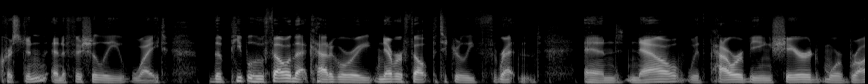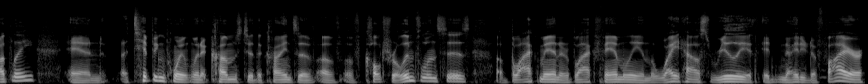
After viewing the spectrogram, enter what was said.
Christian and officially white, the people who fell in that category never felt particularly threatened. And now, with power being shared more broadly and a tipping point when it comes to the kinds of, of, of, cultural influences, a black man and a black family in the White House really ignited a fire.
